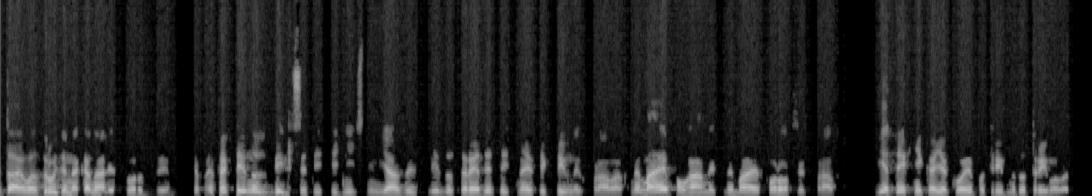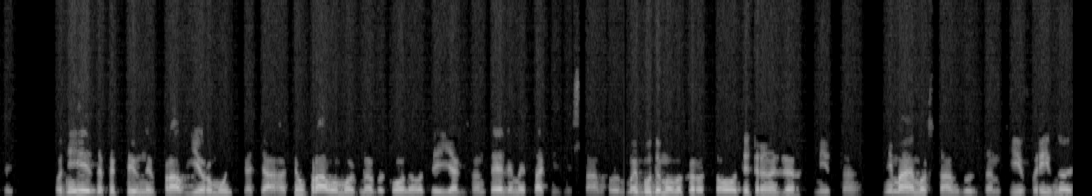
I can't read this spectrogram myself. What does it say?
Вітаю вас, друзі, на каналі SportGym. Щоб ефективно збільшити сіднічні м'язи, слід зосередитись на ефективних вправах. Немає поганих, немає хороших вправ. Є техніка, якої потрібно дотримуватись. Однією з ефективних вправ є румунська тяга. Цю вправу можна виконувати як з гантелями, так і зі штангою. Ми будемо використовувати тренажер Сміта. Знімаємо штангу з замків рівною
